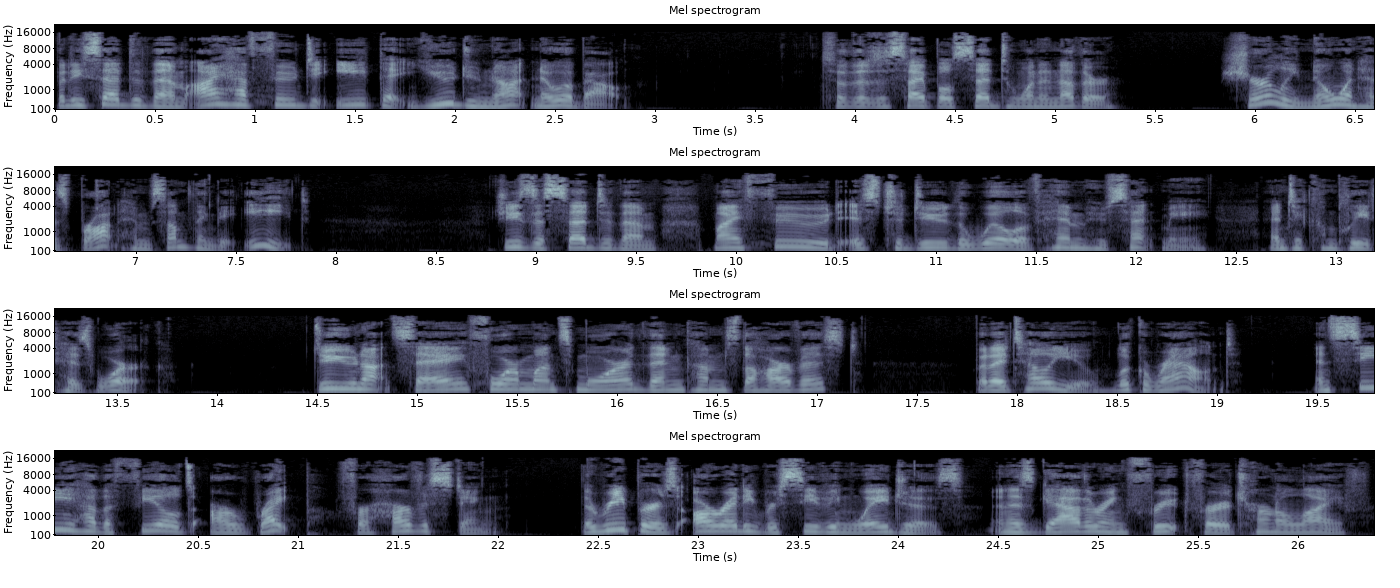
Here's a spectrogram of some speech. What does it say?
But he said to them, I have food to eat that you do not know about. So the disciples said to one another, Surely no one has brought him something to eat. Jesus said to them, My food is to do the will of him who sent me, and to complete his work. Do you not say, Four months more, then comes the harvest? But I tell you, look around, and see how the fields are ripe for harvesting. The reaper is already receiving wages, and is gathering fruit for eternal life,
